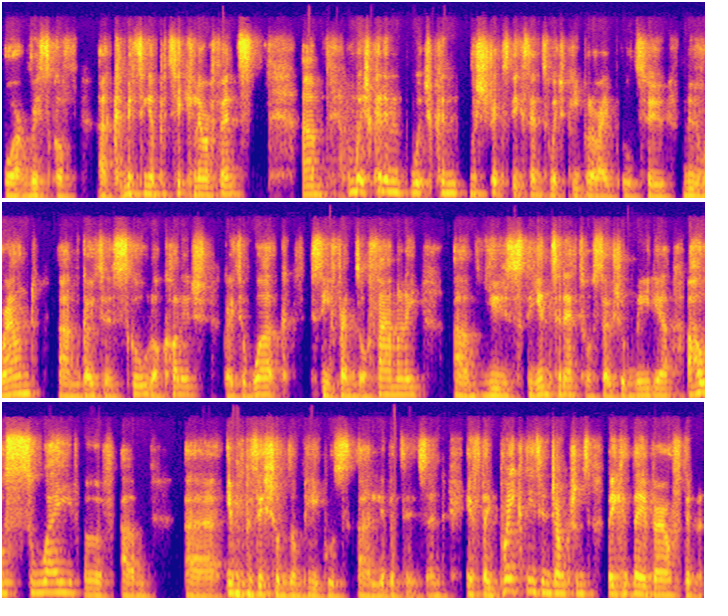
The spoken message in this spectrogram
or at risk of uh, committing a particular offence, um, which can which can restrict the extent to which people are able to move around, um, go to school or college, go to work, see friends or family, um, use the internet or social media, a whole swathe of um, uh, impositions on people's uh, liberties. And if they break these injunctions, they, they very often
